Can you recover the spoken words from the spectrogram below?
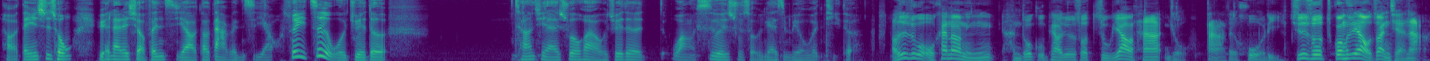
好，等于是从原来的小分子药到大分子药，所以这个我觉得长期来说的话，我觉得往四位数走应该是没有问题的。老师，如果我看到您很多股票，就是说主要它有大的获利，就是说公司要有赚钱啊。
